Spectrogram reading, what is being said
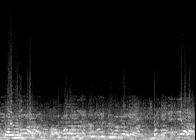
боротися у нас, проти тисячі людей. Молодця!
